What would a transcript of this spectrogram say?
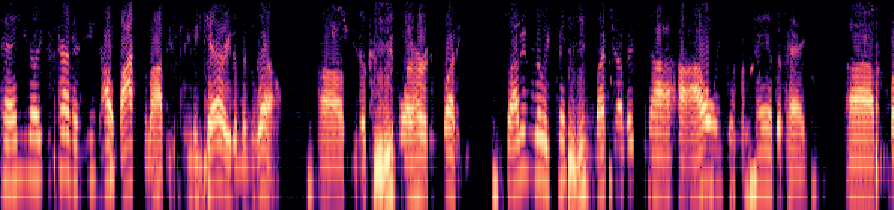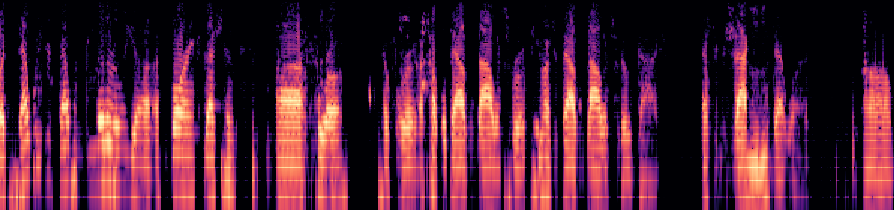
And, you know, he just kind of he outboxed him, obviously, and he carried him as well, uh, you know, because Mhm. he didn't want to hurt his buddy. So I didn't really think Mhm. much of it. You know, I, I always was a fan of Haye. Uh, but that was just that was literally a, a sparring session uh, for you know, for a couple thousand dollars, for a few hundred thousand dollars for those guys. That's exactly Mhm. what that was. Um,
